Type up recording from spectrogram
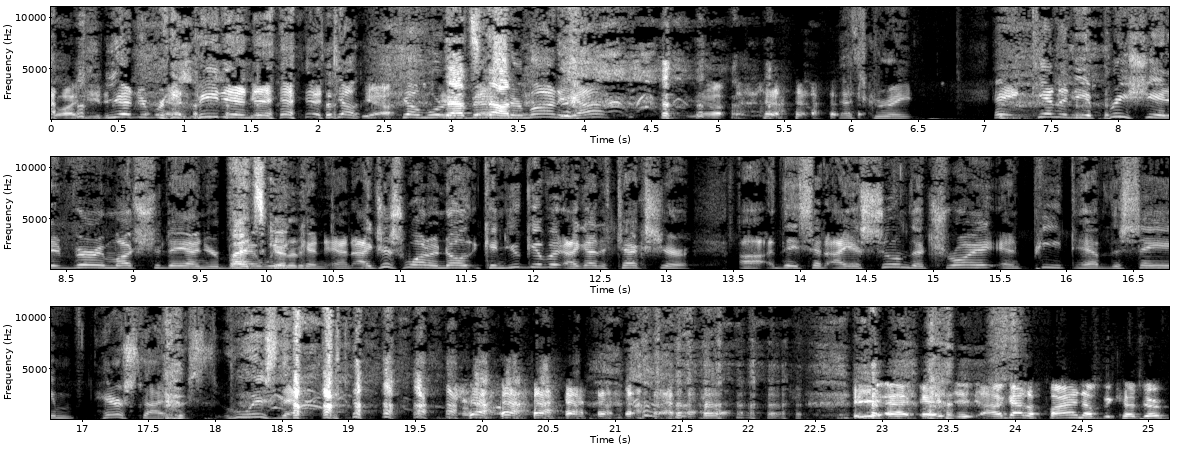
so I need. You had to bring Pete in to tell, yeah. tell them where to invest not... their money, huh? yeah. That's great. Hey, Kennedy, appreciate it very much today on your bye Thanks, week. Kennedy. And, and I just want to know can you give it? I got a text here. Uh, they said, I assume that Troy and Pete have the same hairstylist. Who is that? Yeah, I, I got to find them because they're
